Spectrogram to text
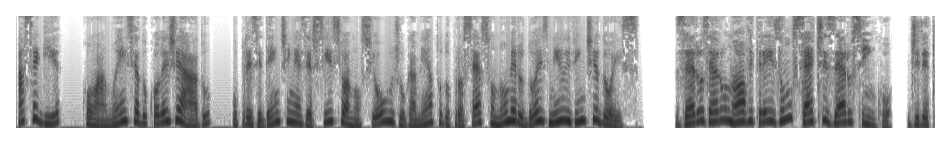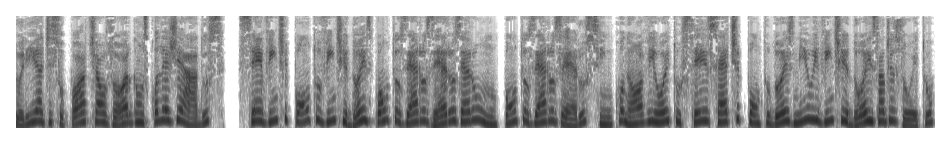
A seguir, com a anuência do colegiado, o presidente em exercício anunciou o julgamento do processo número 2022 00931705, Diretoria de Suporte aos Órgãos Colegiados, C20.22.0001.0059867.2022 a 18,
